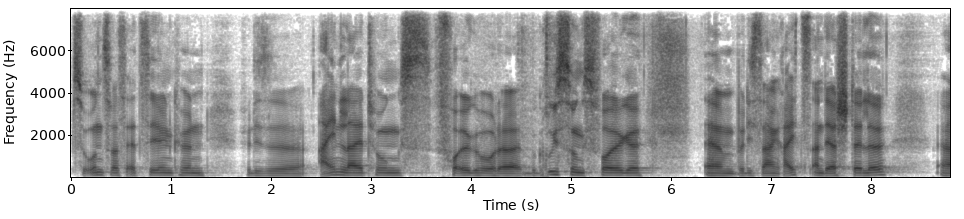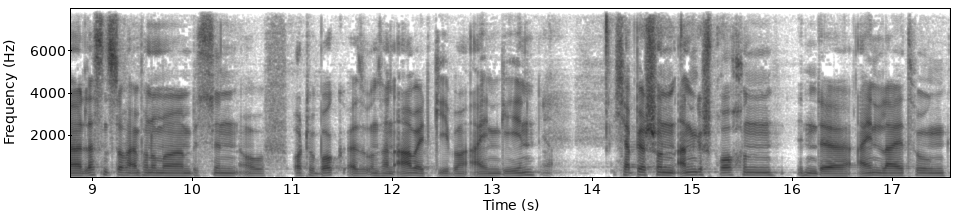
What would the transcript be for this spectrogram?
zu uns was erzählen können. Für diese Einleitungsfolge oder Begrüßungsfolge ähm, würde ich sagen, reicht's an der Stelle. Äh, lass uns doch einfach nochmal ein bisschen auf Otto Bock, also unseren Arbeitgeber, eingehen. Ja. Ich habe ja schon angesprochen in der Einleitung,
